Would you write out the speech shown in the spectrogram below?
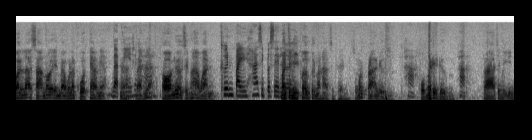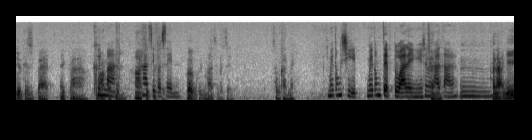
วันละ 300 ml วันละขวดแก้วเนี่ยแบบนี้ะใช่ไหมแบบเนี้ยคะต่อเนื่อง 15 วันขึ้นไป 50%เลย มันจะมีเพิ่มขึ้นมา 50%สมมติปลาดื่มค่ะผมไม่ได้ดื่มค่ะ ปลาจะมีอินเทอร์คิน18 ในปลาขึ้นมากกว่ผ50%เพิ่มขึ้นมา50%สำคัญไหม ไม่ต้องฉีดไม่ต้องเจ็บตัวอะไรอย่างนี้ใช่ไหมใช่ไหมคะอาจารย์อืมขณะนี้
